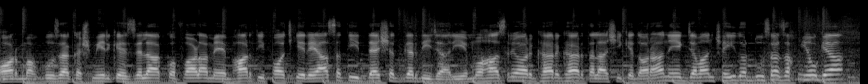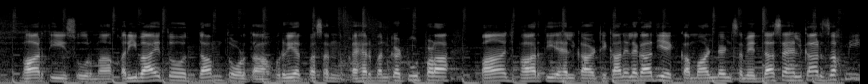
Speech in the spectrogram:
और मकबूजा कश्मीर के ज़िला कुपवाड़ा में भारतीय फ़ौज की रियासती दहशत गर्दी जारी। है मुहासरे और घर घर तलाशी के दौरान एक जवान शहीद और दूसरा जख्मी हो गया। भारतीय सूरमा करीब आए तो दम तोड़ता हुर्रियत पसंद कहर बनकर टूट पड़ा। पाँच भारतीय एहलकार ठिकाने लगा दिए। कमांडेंट समेत दस एहलकार जख्मी।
